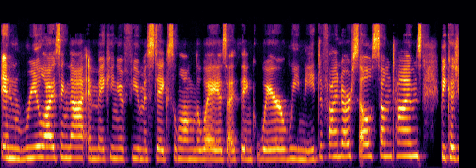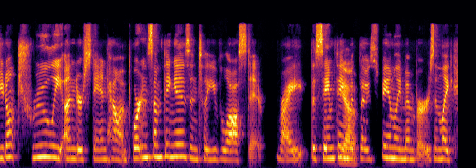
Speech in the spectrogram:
And realizing that and making a few mistakes along the way is, I think, where we need to find ourselves sometimes because you don't truly understand how important something is until you've lost it, right? The same thing yeah. with those family members and like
